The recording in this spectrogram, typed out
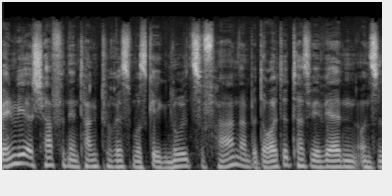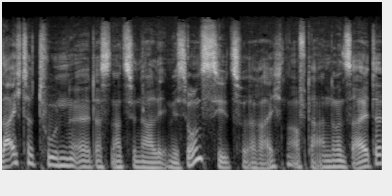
Wenn wir es schaffen, den Tanktourismus gegen Null zu fahren, dann bedeutet das, wir werden uns leichter tun, äh, das nationale Emissionsziel zu erreichen. Auf der anderen Seite,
